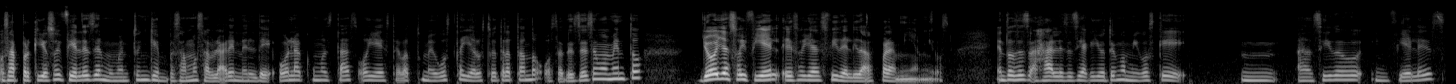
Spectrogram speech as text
O sea, porque yo soy fiel desde el momento en que empezamos a hablar en el de, hola, ¿cómo estás? Oye, este vato me gusta, ya lo estoy tratando. O sea, desde ese momento yo ya soy fiel, eso ya es fidelidad para mí, amigos. Entonces, ajá, les decía que yo tengo amigos que Mm, han sido infieles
